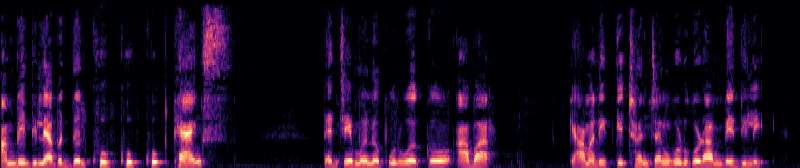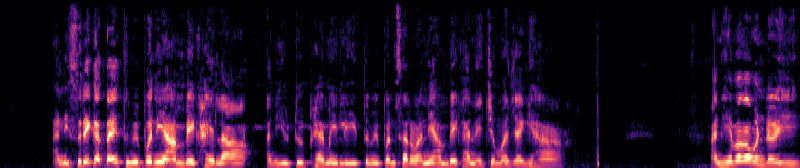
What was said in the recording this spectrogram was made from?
आंबे दिल्याबद्दल खूप खूप खूप थँक्स. त्यांचे मनपूर्वक आभार. की आम्हाला इतके छान छान गोड गोड आंबे दिले. आणि सुरेखाताई तुम्ही पण या आंबे खायला. आणि युट्यूब फॅमिली तुम्ही पण सर्वांनी आंबे खाण्याची मजा घ्या. आणि हे बघा मंडळी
